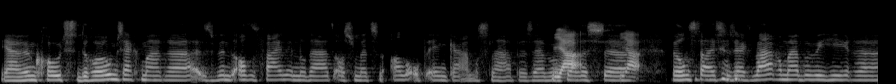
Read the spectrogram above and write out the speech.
ja, hun grootste droom, zeg maar. Uh, ze vinden het altijd fijn inderdaad als we met z'n allen op één kamer slapen. Ze hebben ook wel eens uh, bij ons thuis gezegd, waarom hebben we hier... Uh,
